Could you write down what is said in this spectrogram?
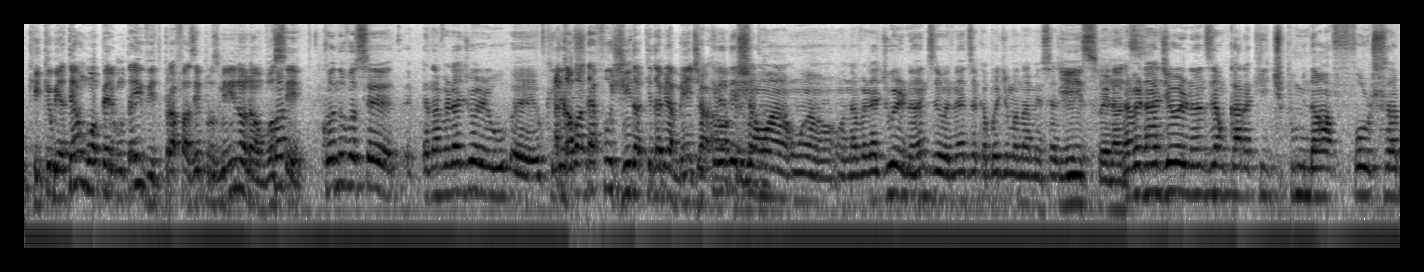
que, que eu ia ter alguma pergunta aí, Vitor, pra fazer pros meninos ou não? Você. Quando, quando você. é, Na verdade, eu, eu, eu queria. Acaba deixar- até fugindo aqui da minha mente. Eu queria deixar uma, uma, uma- Na verdade, o Hernandes, o Hernandes acabou de mandar mensagem. Isso, Fernandes. Na verdade, o Hernandes é um cara que, tipo, me dá uma força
